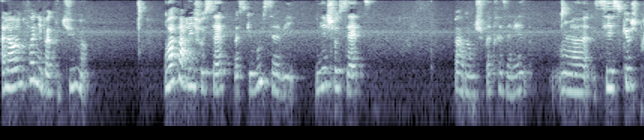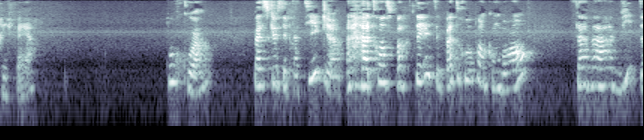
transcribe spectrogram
Alors une fois n'est pas coutume, on va parler chaussettes parce que vous le savez, les chaussettes, pardon, je suis pas très à l'aise, euh, c'est ce que je préfère. Pourquoi? Parce que c'est pratique à transporter, c'est pas trop encombrant, ça va vite.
